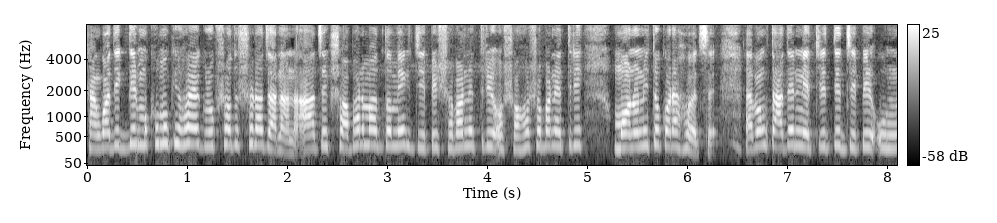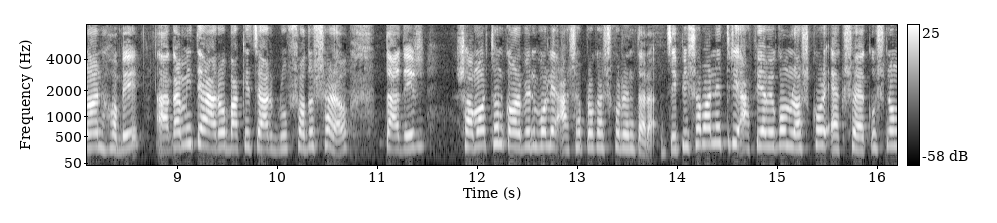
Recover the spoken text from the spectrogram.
সাংবাদিকদের মুখোমুখি হয়ে গ্রুপ সদস্যরা জানান, আজ এক সভার মাধ্যমে জিপির সভানেত্রী ও সহসভানেত্রী মনোনীত করা হয়েছে এবং তাদের নেতৃত্বে জিপির উন্নয়ন হবে। আগামীতে আরও বাকি চার গ্রুপ সদস্যরাও তাদের সমর্থন করবেন বলে আশা প্রকাশ করেন তারা। জিপি সভানেত্রী আফিয়া বেগম লস্কর একশো একুশ নং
